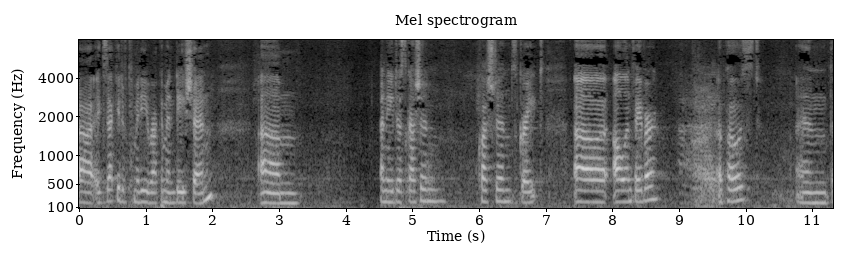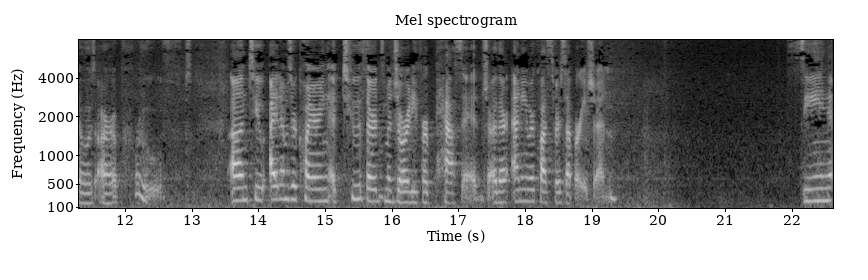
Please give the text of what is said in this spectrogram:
uh, Executive Committee recommendation. Um, Any discussion, questions? Great. Uh, All in favor? Opposed? And those are approved. On to items requiring a two-thirds majority for passage. Are there any requests for separation? Seeing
